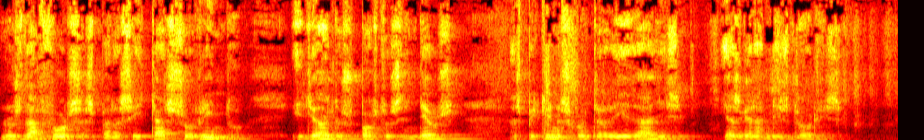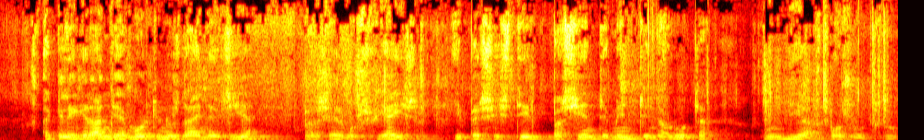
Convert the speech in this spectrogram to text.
nos dá forças para aceitar sorrindo e de olhos postos em Deus as pequenas contrariedades e as grandes dores. Aquele grande amor que nos dá energia para sermos fiéis e persistir pacientemente na luta um dia após outro.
